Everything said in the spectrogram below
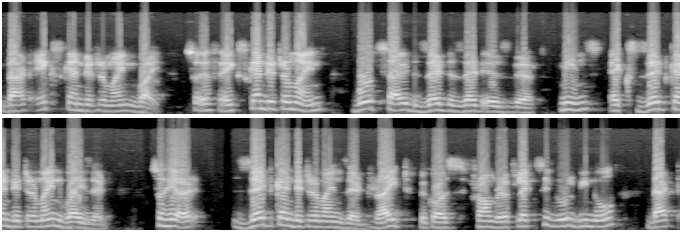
that x can determine y so if x can determine both sides z z is there means xz can determine yz so here z can determine z right because from reflexive rule we know that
